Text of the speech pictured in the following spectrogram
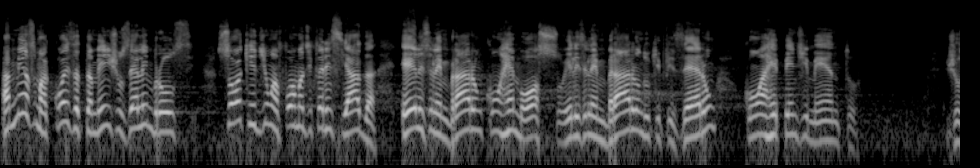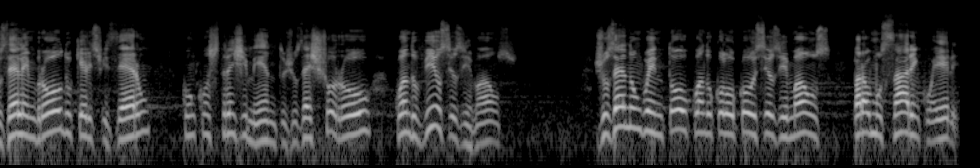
A mesma coisa também José lembrou-se, só que de uma forma diferenciada. Eles lembraram com remorso, eles lembraram do que fizeram com arrependimento. José lembrou do que eles fizeram com constrangimento. José chorou quando viu seus irmãos. José não aguentou quando colocou os seus irmãos para almoçarem com ele.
